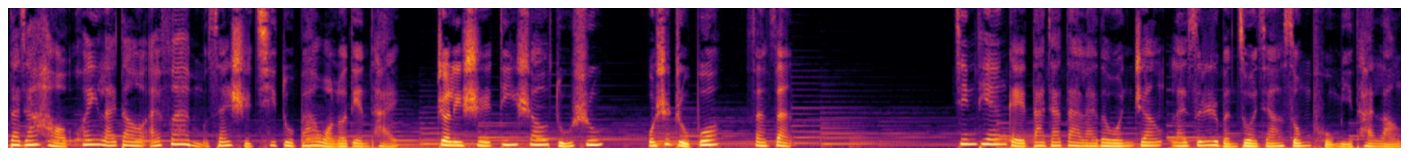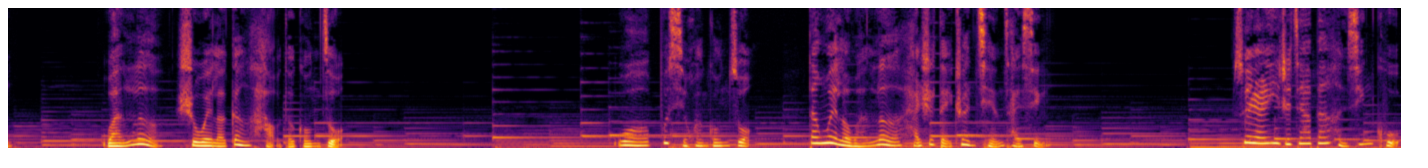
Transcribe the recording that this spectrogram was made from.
大家好，欢迎来到 FM 三十七度八网络电台，这里是低烧读书，我是主播范范。今天给大家带来的文章来自日本作家松浦弥太郎。玩乐是为了更好的工作。我不喜欢工作，但为了玩乐，还是得赚钱才行。虽然一直加班很辛苦。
